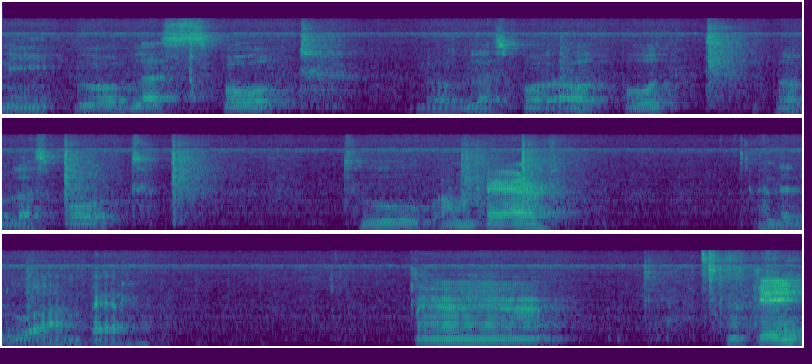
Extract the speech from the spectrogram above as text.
ini 12 volt 12 volt output 12 volt 2 ampere ada 2 ampere nah oke okay.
